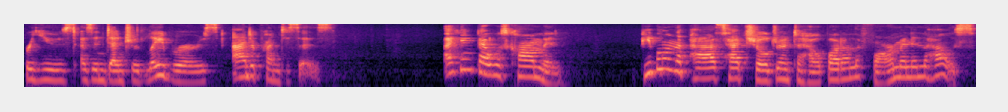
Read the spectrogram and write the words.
were used as indentured laborers and apprentices. I think that was common. People in the past had children to help out on the farm and in the house,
